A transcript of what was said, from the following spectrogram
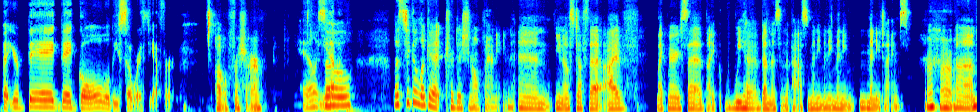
but your big big goal will be so worth the effort oh for sure hell yeah so let's take a look at traditional planning and you know stuff that i've like Mary said, like we have done this in the past many, many, many, many times. Uh-huh. Um,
